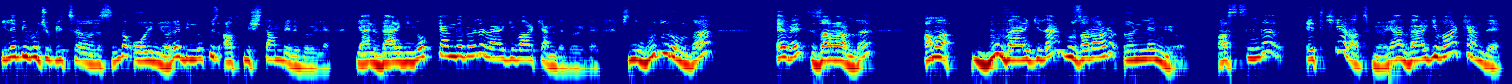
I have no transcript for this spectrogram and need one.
ile 1,5 litre arasında oynuyor ve 1960'tan beri böyle. Yani vergi yokken de böyle, vergi varken de böyle. Şimdi bu durumda evet zararlı ama bu vergiler bu zararı önlemiyor. Aslında etki yaratmıyor. Yani vergi varken de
